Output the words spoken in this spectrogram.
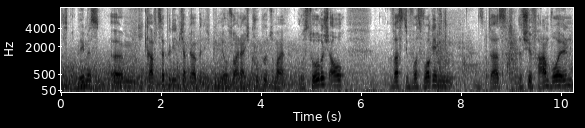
das Problem ist, ähm, die Kraft Zeppelin, ich, ja, ich bin ja auch so einer, ich gucke so mal historisch auch, was die was Wargame das, das Schiff haben wollen.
